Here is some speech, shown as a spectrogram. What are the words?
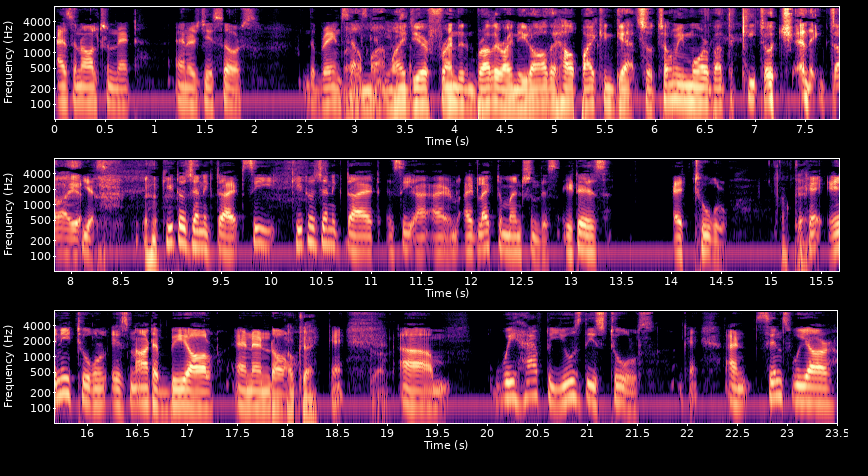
as an alternate energy source. The brain Well, cells my, my dear friend and brother, I need all the help I can get. So tell me more about the ketogenic diet. Yes. ketogenic diet. See, ketogenic diet. See, I, I, I'd like to mention this. It is a tool. Okay. Okay. Any tool is not a be all and end all. Okay. Okay. Um, we have to use these tools. Okay. And since we are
